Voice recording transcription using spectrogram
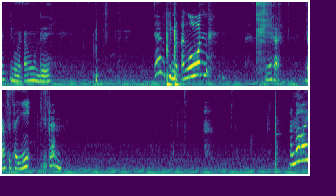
มันกินเหมือนองุ่นเลยใช่มันกินเหมือนองุ่นนี่ค่ะดังใสๆอย่างนี้นี่กันอร่อย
